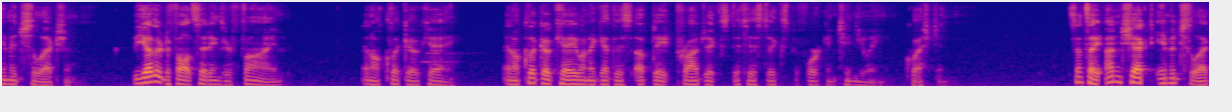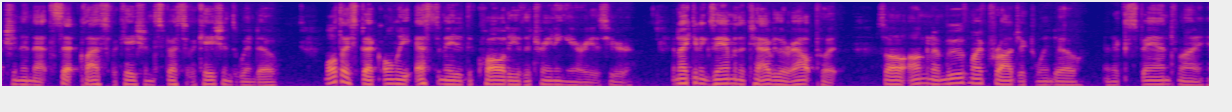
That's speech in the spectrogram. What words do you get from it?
Image Selection. The other default settings are fine, and I'll click OK. And I'll click OK when I get this Update Project Statistics before continuing question. Since I unchecked image selection in that set classification specifications window, Multispec only estimated the quality of the training areas here, and I can examine the tabular output. So I'm going to move my project window and expand my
